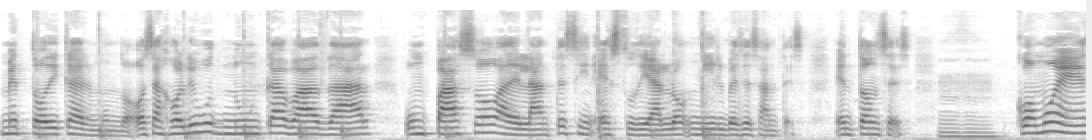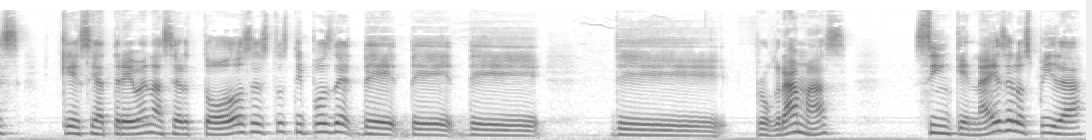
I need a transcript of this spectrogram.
metódica del mundo. O sea, Hollywood nunca va a dar un paso adelante sin estudiarlo mil veces antes. Entonces. ¿cómo es que se atreven a hacer todos estos tipos de, de, de, de, de programas sin que nadie se los pida,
